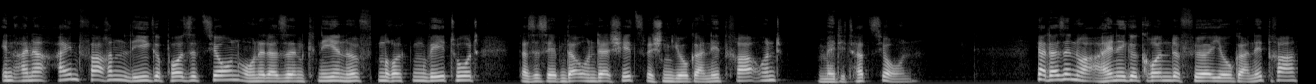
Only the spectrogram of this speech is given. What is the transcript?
in einer einfachen Liegeposition, ohne dass es in Knien, Hüften, Rücken wehtut. Das ist eben der Unterschied zwischen Yoga Nidra und Meditation. Ja, da sind nur einige Gründe für Yoga Nidra.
